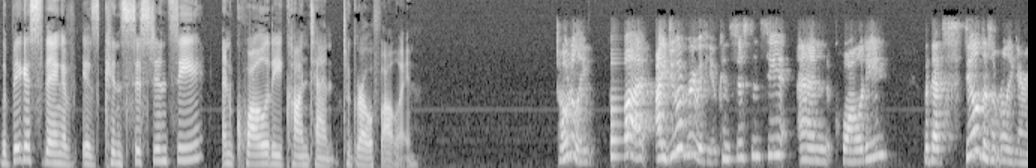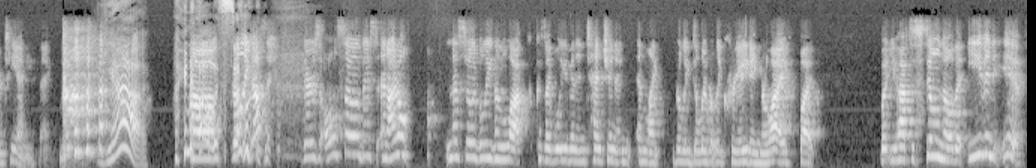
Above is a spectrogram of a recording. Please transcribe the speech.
The biggest thing of is consistency and quality content to grow a following. Totally. But I do agree with you. Consistency and quality but that still doesn't really guarantee anything. yeah. I know. Uh, it so- really doesn't. There's also this, and I don't necessarily believe in luck because I believe in intention and, and like really deliberately creating your life, but but you have to still know that even if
